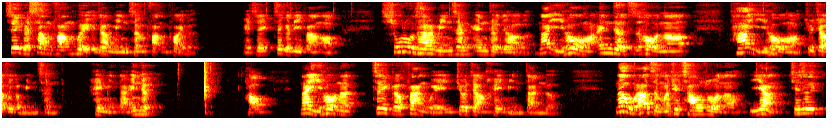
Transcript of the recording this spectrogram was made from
这个上方会有个叫名称方块的，哎，这这个地方哦，输入它的名称，Enter 就好了。那以后啊，Enter 之后呢，它以后哈就叫这个名称黑名单，Enter。好，那以后呢，这个范围就叫黑名单了。那我要怎么去操作呢？一样，其实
